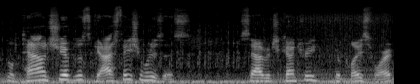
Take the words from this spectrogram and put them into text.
Little township. This gas station? What is this? Savage Country? Good place for it.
